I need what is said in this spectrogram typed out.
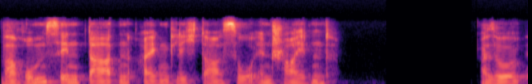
Warum sind Daten eigentlich da so entscheidend? Also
